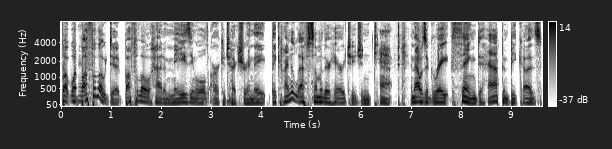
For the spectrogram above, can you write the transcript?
But what Buffalo did, Buffalo had amazing old architecture and they, they kind of left some of their heritage intact. And that was a great thing to happen because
